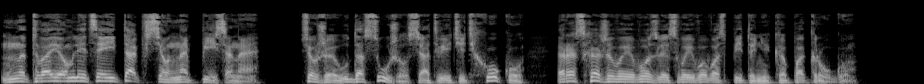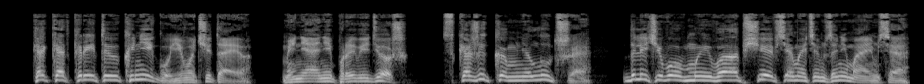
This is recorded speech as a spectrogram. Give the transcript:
«На твоем лице и так все написано!» Все же удосужился ответить Хоку, расхаживая возле своего воспитанника по кругу. «Как открытую книгу его читаю. Меня не проведешь. Скажи-ка мне лучше, для чего мы вообще всем этим занимаемся?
